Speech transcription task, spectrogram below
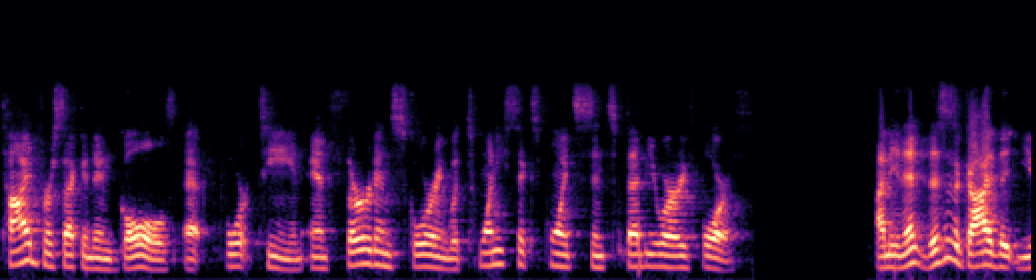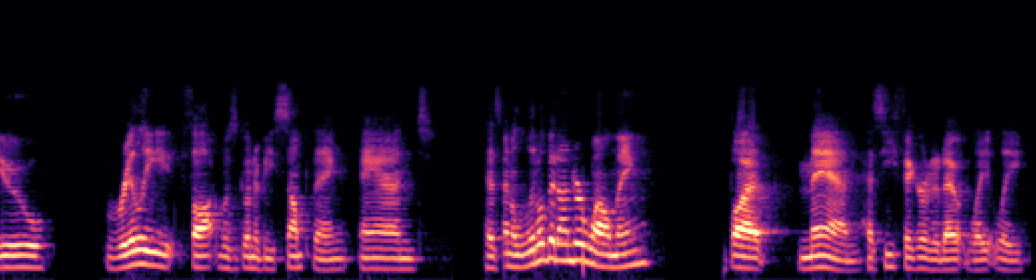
tied for second in goals at 14, and third in scoring with 26 points since February 4th. I mean, this is a guy that you really thought was going to be something and has been a little bit underwhelming, but man, has he figured it out lately.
